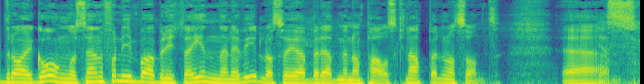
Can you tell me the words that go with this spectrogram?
dra igång och sen får ni bara bryta in när ni vill och så är jag beredd med någon pausknapp eller något sånt. Yes.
